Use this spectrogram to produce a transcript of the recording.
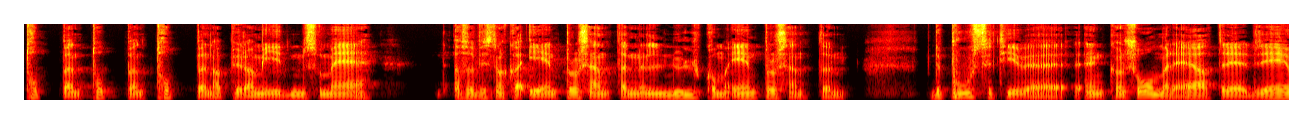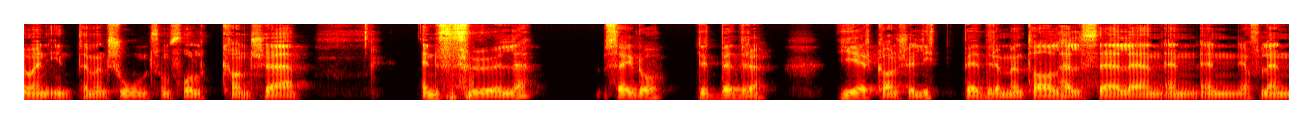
toppen, toppen, toppen av pyramiden som er altså Vi snakker 1% eller 0,1% Det positive en kan se med det, er at det, det er jo en intervensjon som folk kanskje En føler seg da litt bedre. Gir kanskje litt bedre mental helse, eller en, en, en, en,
